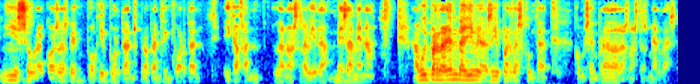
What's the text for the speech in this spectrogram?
i sobre coses ben poc importants però que ens importen i que fan la nostra vida més amena. Avui parlarem de llibres i, per descomptat, com sempre, de les nostres merdes.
